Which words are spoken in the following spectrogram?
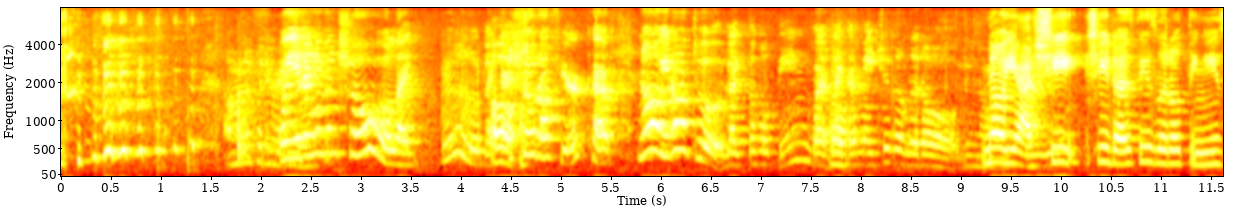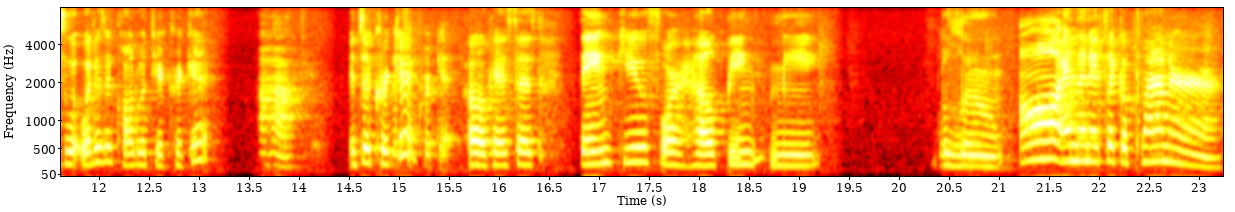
Mm. I'm gonna put it right Well, you here. didn't even show, like, dude, like I Oh. showed off your cup. No, you don't have to, like, the whole thing, but like Oh. I made you the little, you know. No, yeah, she she does these little thingies. What, what is it called with your Cricut? Uh huh. It's a It's Cricut. a Cricut. Oh, okay, it says, Thank you for helping me bloom. Oh, and then it's like a planner.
